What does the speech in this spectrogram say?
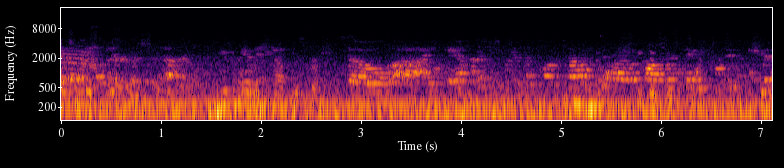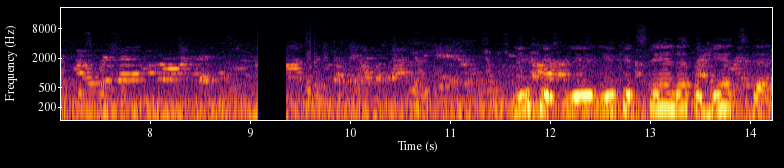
discretion. You don't have. You don't have discretion. So, uh, I can't let you in the courthouse. No, she just doesn't want to. She has discretion. Yeah. You could you you could stand up against that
